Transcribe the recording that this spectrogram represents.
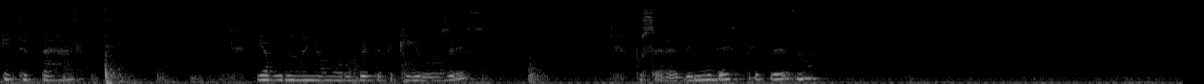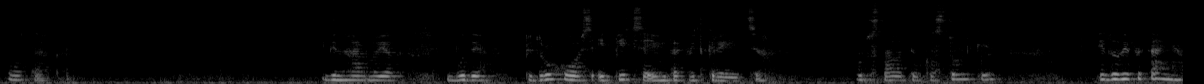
І тепер я буду на ньому робити такий розріз посередині десь приблизно. Отак. Він гарно як буде підрухувався і пікся, і він так відкриється. Буду ставити в каструльки і до випікання.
